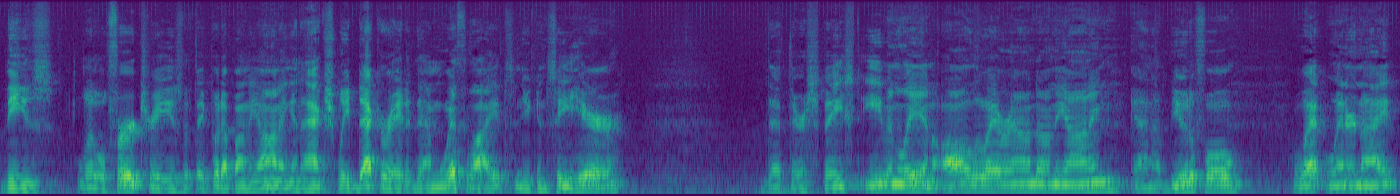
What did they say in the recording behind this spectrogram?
these little fir trees that they put up on the awning and actually decorated them with lights. And you can see here that they're spaced evenly and all the way around on the awning. And a beautiful wet winter night.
